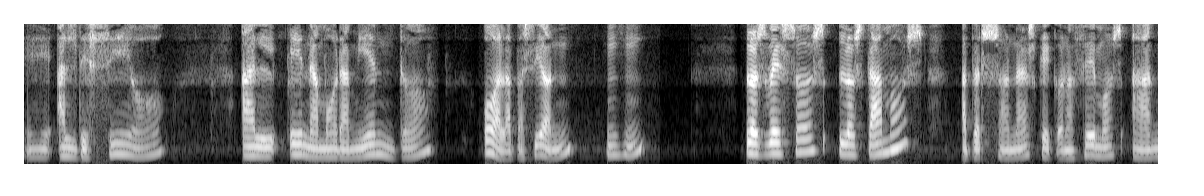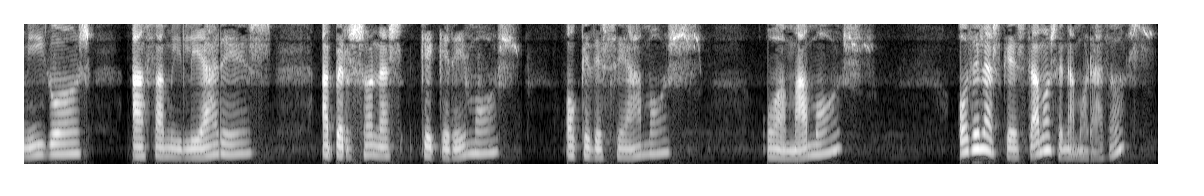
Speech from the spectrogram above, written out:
eh, al deseo, al enamoramiento o a la pasión. Los besos los damos a personas que conocemos, a amigos, a familiares, a personas que queremos o que deseamos o amamos o de las que estamos enamorados?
